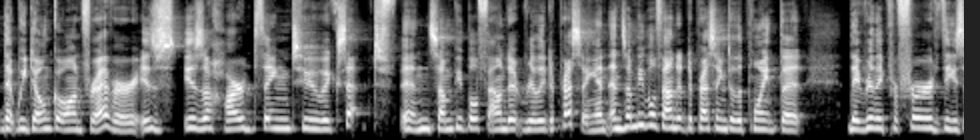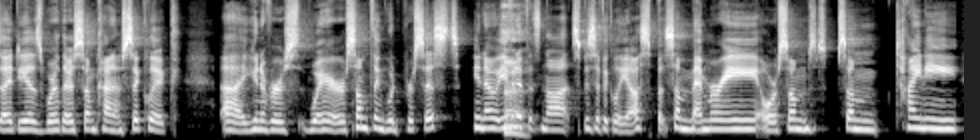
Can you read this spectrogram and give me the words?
that we don't go on forever is is a hard thing to accept. And some people found it really depressing. And and some people found it depressing to the point that they really preferred these ideas where there's some kind of cyclic uh, universe where something would persist you know even uh. if it's not specifically us but some memory or some some tiny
